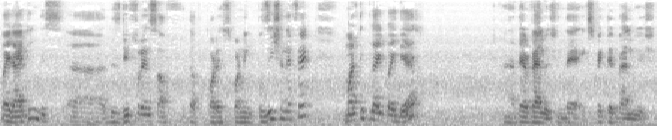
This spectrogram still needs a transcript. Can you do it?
by writing this uh, this difference of the corresponding position effect multiplied by their uh, their valuation, their expected valuation.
